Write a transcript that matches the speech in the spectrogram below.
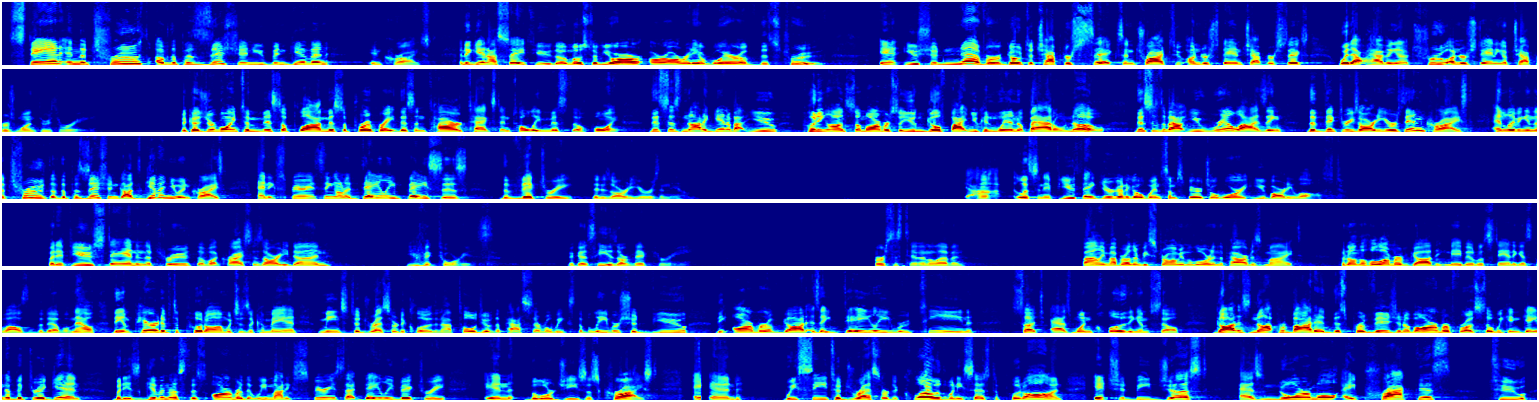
Stand in the truth of the position you've been given in Christ. And again, I say to you, though most of you are, are already aware of this truth, it, you should never go to chapter 6 and try to understand chapter 6 without having a true understanding of chapters 1 through 3. Because you're going to misapply, misappropriate this entire text and totally miss the point. This is not, again, about you putting on some armor so you can go fight and you can win a battle. No. This is about you realizing the victory is already yours in Christ and living in the truth of the position God's given you in Christ and experiencing on a daily basis the victory that is already yours in Him. Uh, listen, if you think you're going to go win some spiritual war, you've already lost. But if you stand in the truth of what Christ has already done, you're victorious because He is our victory. Verses 10 and 11. Finally, my brethren, be strong in the Lord and the power of His might. Put on the whole armor of God that you may be able to stand against the wiles of the devil. Now, the imperative to put on, which is a command, means to dress or to clothe. And I've told you over the past several weeks, the believer should view the armor of God as a daily routine, such as one clothing himself. God has not provided this provision of armor for us so we can gain a victory again, but He's given us this armor that we might experience that daily victory in the Lord Jesus Christ. And we see to dress or to clothe when He says to put on, it should be just as normal a practice to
